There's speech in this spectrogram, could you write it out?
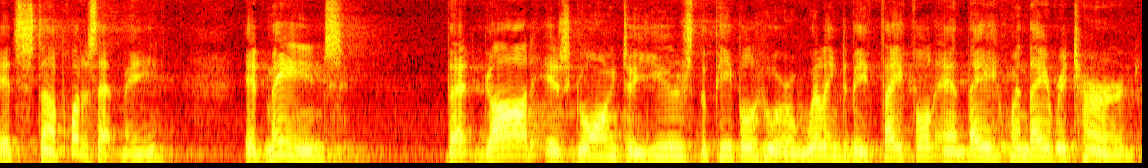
its stump. What does that mean? It means that God is going to use the people who are willing to be faithful and they when they return.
